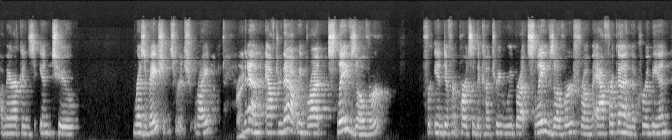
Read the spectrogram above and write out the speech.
Americans into reservations, Rich, right? right? Then after that, we brought slaves over for in different parts of the country. We brought slaves over from Africa and the Caribbean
